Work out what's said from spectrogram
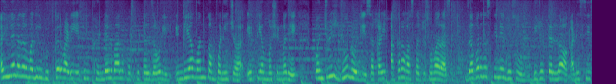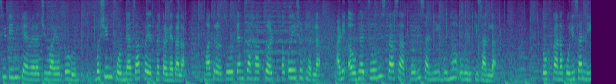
अहिल्यानगरमधील भुतकरवाडी येथील खंडेलवाल हॉस्पिटलजवळील इंडिया वन कंपनीच्या ए टी एम मशीनमध्ये पंचवीस जून रोजी सकाळी अकरा वाजताच्या सुमारास जबरदस्तीने घुसून डिजिटल लॉक आणि सी सी टी व्ही कॅमेऱ्याची वायर तोडून मशीन फोडण्याचा प्रयत्न करण्यात आला. मात्र चोरट्यांचा हा कट अपयशी ठरला आणि अवघ्या चोवीस तासात पोलिसांनी गुन्हा उघडकीस आणला. तोफखाना पोलिसांनी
